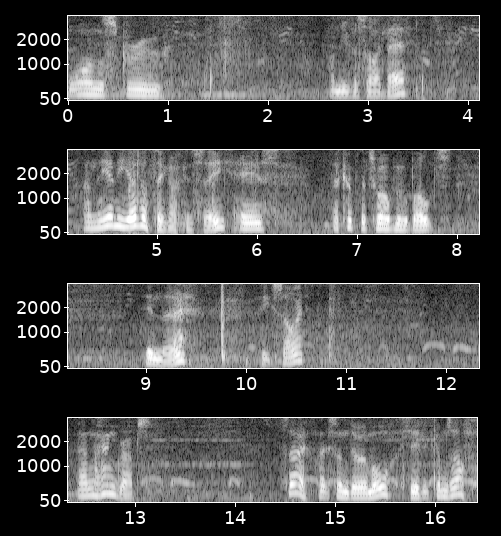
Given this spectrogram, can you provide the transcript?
one screw on the other side there, and the only other thing I can see is a couple of 12mm bolts in there, each side, and the hand grabs. So let's undo them all, see if it comes off.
